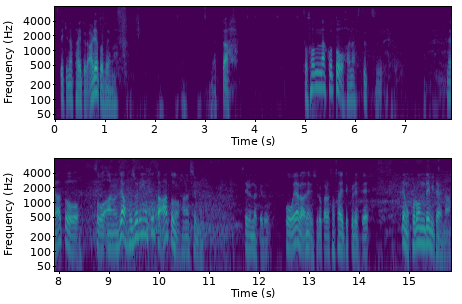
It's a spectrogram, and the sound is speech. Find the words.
素敵なタイトル、ありがとうございます。やった。そう、そんなことを話しつつ、で、あと、そう、あの、じゃあ補助輪を取った後の話もしてるんだけど、こう親がね、後ろから支えてくれて、でも転んでみたいな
